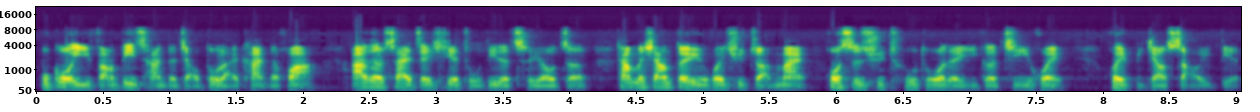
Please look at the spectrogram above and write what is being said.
不过以房地产的角度来看的话，Other side 这些土地的持有者，他们相对于会去转卖或是去出脱的一个机会会比较少一点。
